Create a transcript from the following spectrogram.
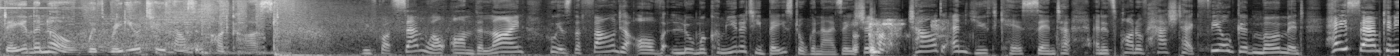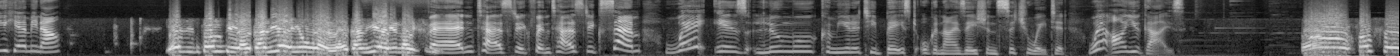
Stay in the know with Radio 2000 podcast. We've got Samuel on the line, who is the founder of Lumu community based organization, Child and Youth Care Center, and it's part of hashtag Feel Good Moment. Hey, Sam, can you hear me now? Yes, Ntombi, I can hear you well. I can hear you nicely. Fantastic, fantastic. Sam, where is Lumu community based organization situated? Where are you guys? Oh, first, uh,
